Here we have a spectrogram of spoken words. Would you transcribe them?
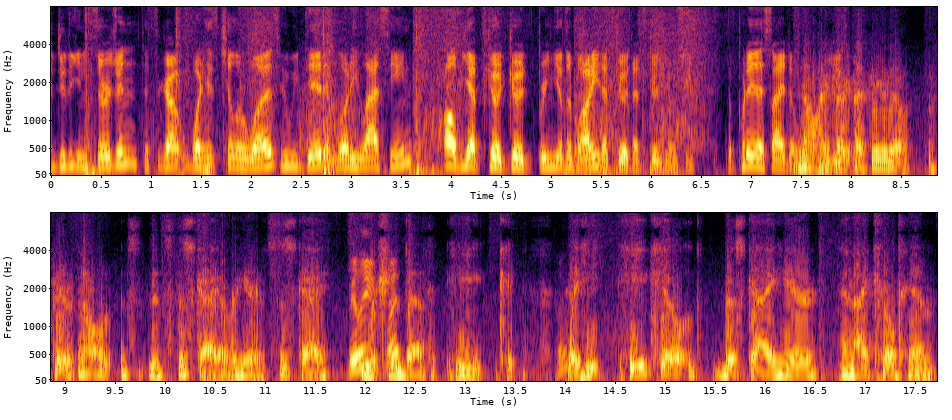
to do the insurgent to figure out what his killer was, who he did, and what he last seen. Oh, yep, good, good. Bring the other body. That's good. That's good, Yoshi. But put it aside, though. No, I, figured, I figured out. I figured, no, it's it's this guy over here. It's this guy. Really? Richard What? Death. He, What? he he killed this guy here, and I killed him.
